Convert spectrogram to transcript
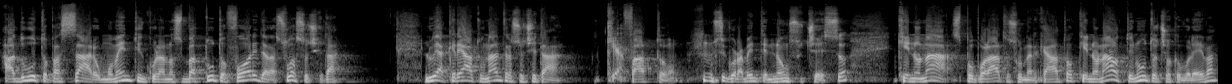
ha dovuto passare un momento in cui l'hanno sbattuto fuori dalla sua società. Lui ha creato un'altra società che ha fatto sicuramente non successo, che non ha spopolato sul mercato, che non ha ottenuto ciò che voleva,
